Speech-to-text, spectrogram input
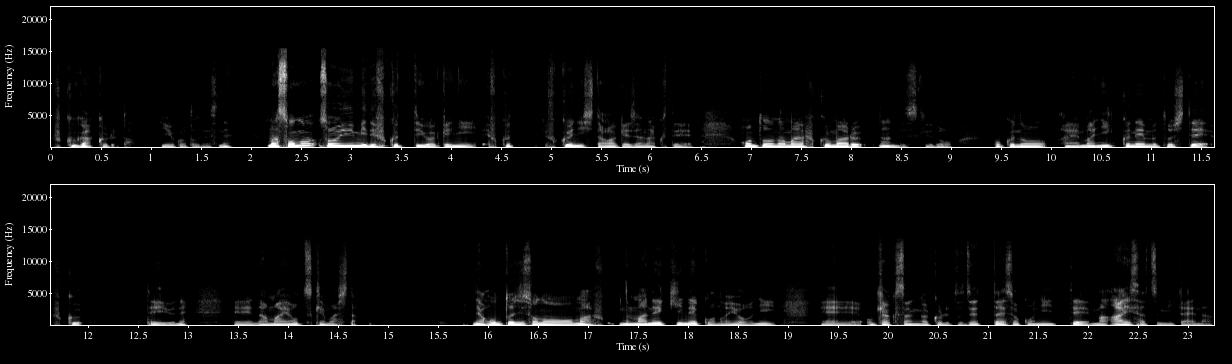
服が来るということですね。まあそのそういう意味で服っていうわけに服服にしたわけじゃなくて本当の名前は福丸なんですけど僕の、えーまあ、ニックネームとして福っていうね、えー名前をつけました。で、本当にその、まあ、招き猫のように、えーお客さんが来ると絶対そこに行って、まあ、挨拶みたいな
